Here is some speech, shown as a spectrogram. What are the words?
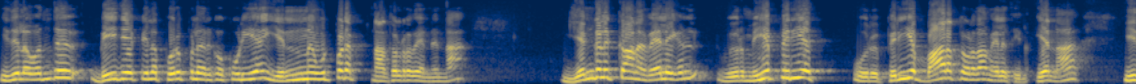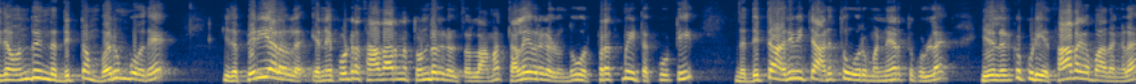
இதில் வந்து பிஜேபியில் பொறுப்பில் இருக்கக்கூடிய என்ன உட்பட நான் சொல்கிறது என்னென்னா எங்களுக்கான வேலைகள் ஒரு மிகப்பெரிய ஒரு பெரிய பாரத்தோடு தான் வேலை செய்யணும். ஏன்னா இதை வந்து இந்த திட்டம் வரும்போதே இதை பெரிய அளவில் என்னை போன்ற சாதாரண தொண்டர்கள் சொல்லாமல் தலைவர்கள் வந்து ஒரு பிரஸ் மீட்டை கூட்டி இந்த திட்டம் அறிவித்த அடுத்த ஒரு மணி நேரத்துக்குள்ளே இதில் இருக்கக்கூடிய சாதக பாதங்களை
